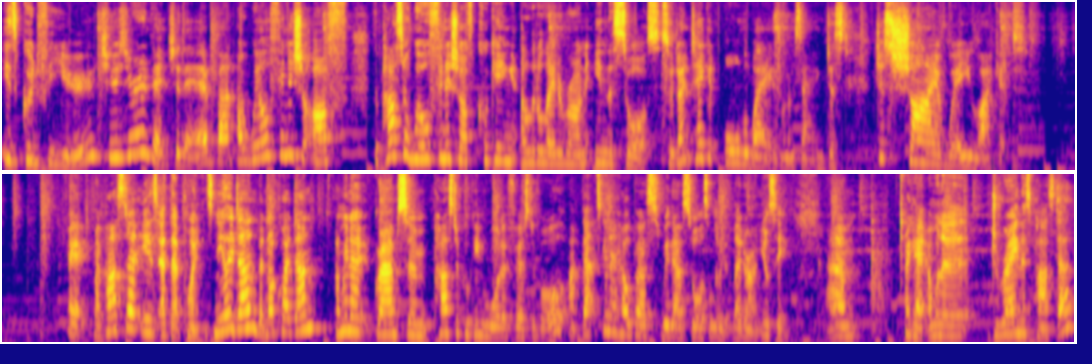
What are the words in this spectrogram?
is good for you, choose your adventure there. But I will finish off, the pasta will finish off cooking a little later on in the sauce. So don't take it all the way is what I'm saying. Just, just shy of where you like it. Okay, my pasta is at that point. It's nearly done, but not quite done. I'm gonna grab some pasta cooking water first of all. Uh, that's gonna help us with our sauce a little bit later on, you'll see. Um, okay, I wanna drain this pasta.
